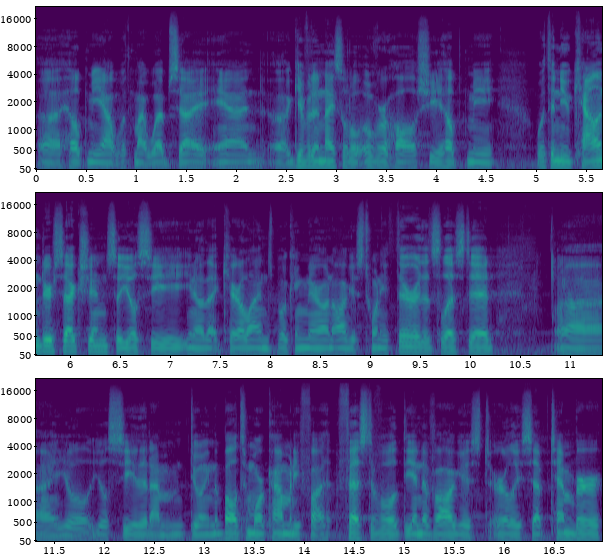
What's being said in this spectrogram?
uh, help me out with my website and uh, give it a nice little overhaul. She helped me with a new calendar section, so you'll see, you know, that Caroline's booking there on August 23rd that's listed. Uh, you'll you'll see that I'm doing the Baltimore Comedy F- Festival at the end of August, early September,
